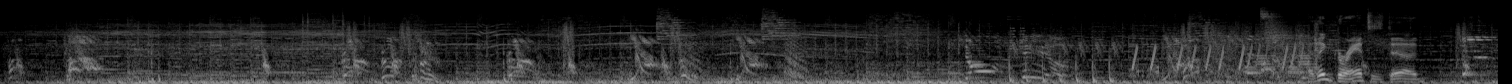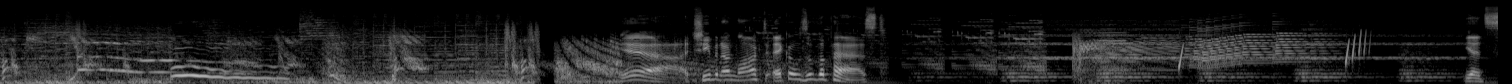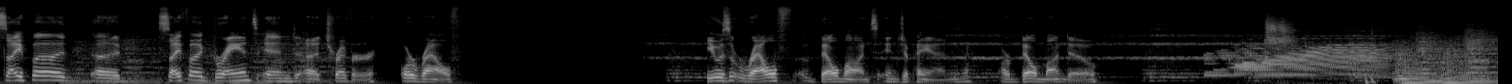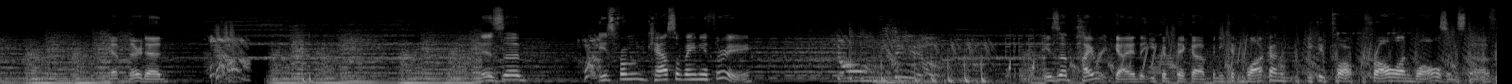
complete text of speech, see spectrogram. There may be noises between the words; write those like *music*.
I think Grant is dead. Yeah, achievement unlocked, Echoes of the Past. Yeah, it's Sypha, uh, Sypha, Grant, and uh, Trevor, or Ralph. He was Ralph Belmont in Japan, or Belmondo. Yep, they're dead. Is a, he's from Castlevania 3. He's a pirate guy that you could pick up, and you could walk on, you could crawl, crawl on walls and stuff.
